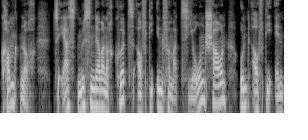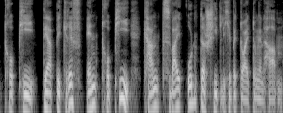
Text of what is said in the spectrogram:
kommt noch. Zuerst müssen wir aber noch kurz auf die Information schauen und auf die Entropie. Der Begriff Entropie kann zwei unterschiedliche Bedeutungen haben.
